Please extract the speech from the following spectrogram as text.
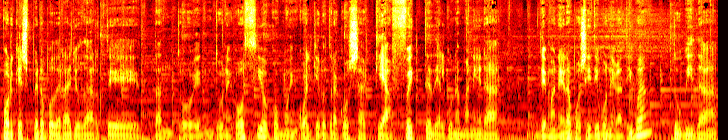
porque espero poder ayudarte tanto en tu negocio como en cualquier otra cosa que afecte de alguna manera de manera positiva o negativa tu vida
